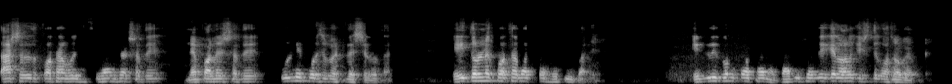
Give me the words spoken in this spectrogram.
তার সাথে কথা হয়েছে শ্রীলঙ্কার সাথে, নেপালের সাথে, উল্লেখ করেছে কয়েকটা দেশের কথা। এই ধরনের কথাবার্তা হতেই পারে। এগুলি কোনো কথা না জাতিসংঘে গেলে অনেকের সাথে কথা হবে আপনার।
